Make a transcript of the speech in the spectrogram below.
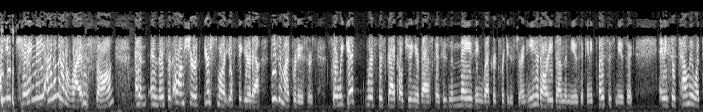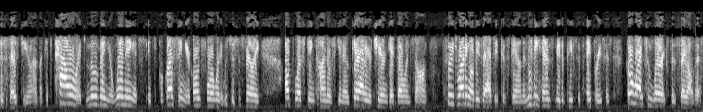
Are you kidding me? I don't know how to write a song. And, and they said, oh, I'm sure you're smart. You'll figure it out. These are my producers. So we get with this guy called Junior Vasquez, who's an amazing record producer, and he had already done the music, and he plays this music, and he says, tell me what this says to you. And I was like, it's power, it's moving, you're winning, it's, it's progressing, you're going forward. It was just this very uplifting kind of, you know, get out of your chair and get going song. So he's writing all these adjectives down, and then he hands me the piece of paper. He says, go write some lyrics that say all this.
